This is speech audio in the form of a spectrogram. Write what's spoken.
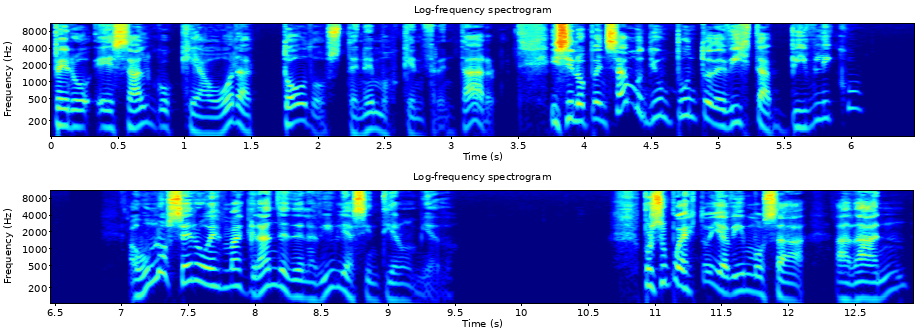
pero es algo que ahora todos tenemos que enfrentar. Y si lo pensamos de un punto de vista bíblico, aún los héroes más grandes de la Biblia sintieron miedo. Por supuesto, ya vimos a Adán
